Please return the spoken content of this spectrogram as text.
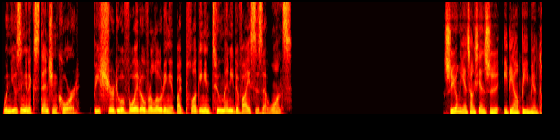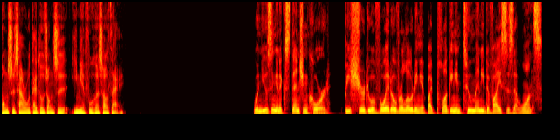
When using an extension cord, be sure to avoid overloading it by plugging in too many devices at once. 使用延长线时，一定要避免同时插入太多装置，以免负荷超载。 When using an extension cord, be sure to avoid overloading it by plugging in too many devices at once.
